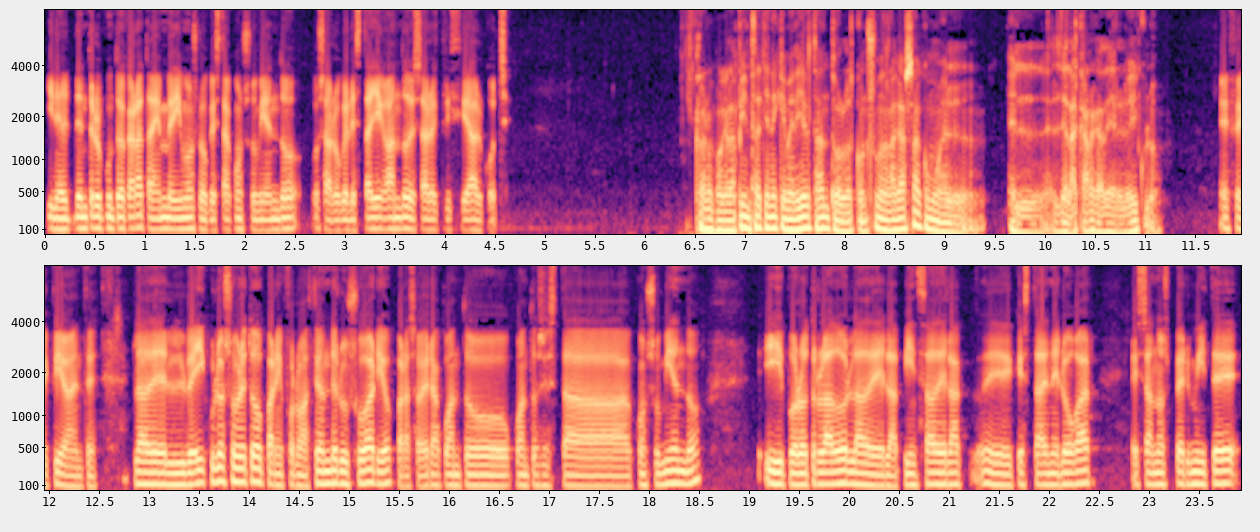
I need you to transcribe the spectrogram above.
y dentro del punto de carga también medimos lo que está consumiendo, o sea, lo que le está llegando de esa electricidad al coche. Claro, porque la pinza tiene que medir tanto el consumo de la casa como el, el, el de la carga del vehículo. Efectivamente. La del vehículo, sobre todo para información del usuario, para saber a cuánto, cuánto se está consumiendo. Y por otro lado, la de la pinza de la, eh, que está en el hogar, esa nos permite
